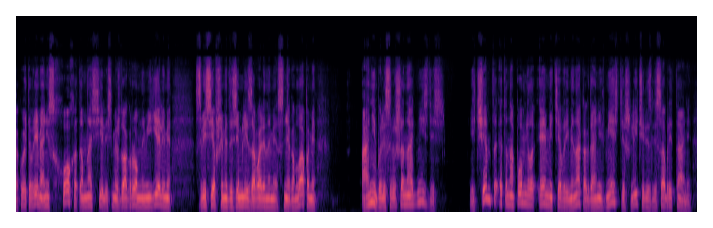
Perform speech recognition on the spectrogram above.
Какое-то время они с хохотом носились между огромными елями, свисевшими до земли заваленными снегом лапами. Они были совершенно одни здесь, и чем-то это напомнило Эмме те времена, когда они вместе шли через леса Британии —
